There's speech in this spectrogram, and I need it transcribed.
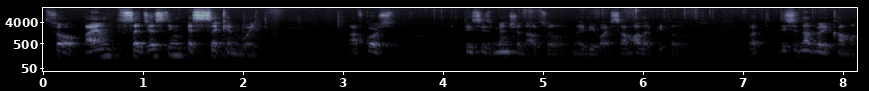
So I am suggesting a second way. Of course, this is mentioned also maybe by some other people, but this is not very common.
